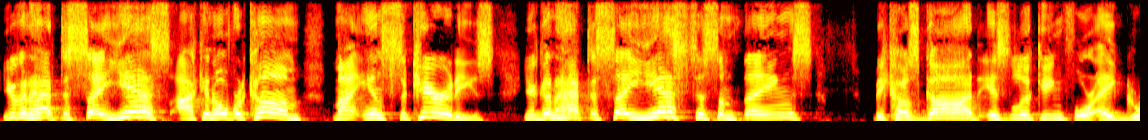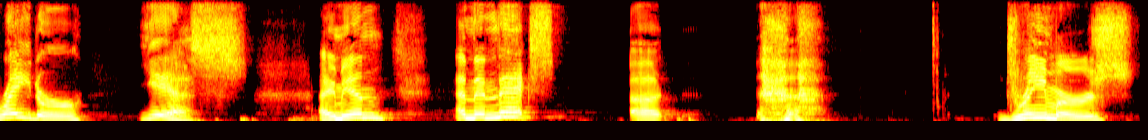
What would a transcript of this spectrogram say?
You're going to have to say, yes, I can overcome my insecurities. You're going to have to say yes to some things because God is looking for a greater yes. Amen. And then next, uh, dreamers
